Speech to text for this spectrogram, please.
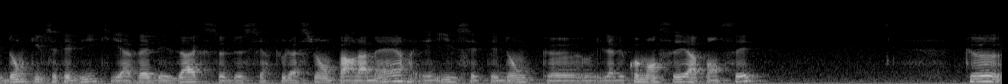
Et donc il s'était dit qu'il y avait des axes de circulation par la mer et il s'était donc, euh, il avait commencé à penser que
